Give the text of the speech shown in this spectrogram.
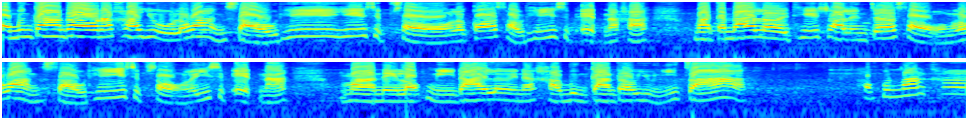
ของบึงการเรานะคะอยู่ระหว่างเสาร์ที่ 22 แล้วก็เสาร์ที่ 21 นะคะ มากันได้เลยที่ Challenger 2 ระหว่างเสาร์ที่ 22 และ 21 นะ มาในล็อกนี้ได้เลยนะคะ บึงการเราอยู่นี่จ้า ขอบคุณมากค่ะ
